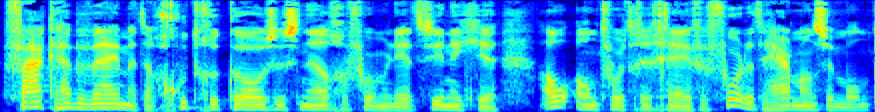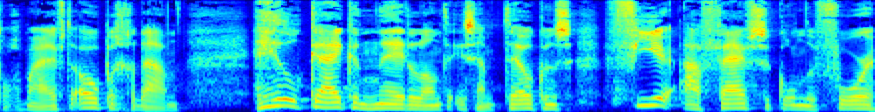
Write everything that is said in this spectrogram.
Vaak hebben wij met een goed gekozen, snel geformuleerd zinnetje al antwoord gegeven voordat Herman zijn mond nog maar heeft opengedaan. Heel kijkend Nederland is hem telkens 4 à 5 seconden voor,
